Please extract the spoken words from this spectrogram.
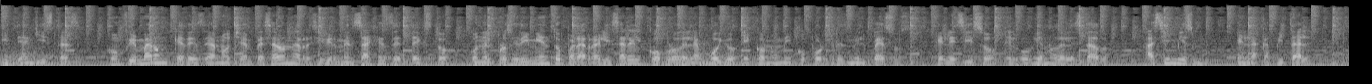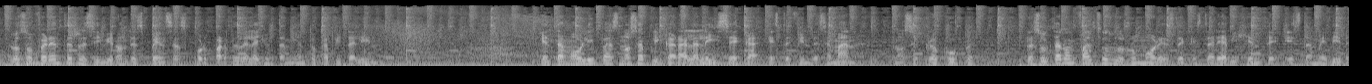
y tianguistas confirmaron que desde anoche empezaron a recibir mensajes de texto con el procedimiento para realizar el cobro del apoyo económico por 3 mil pesos que les hizo el gobierno del estado. Asimismo, en la capital, los oferentes recibieron despensas por parte del ayuntamiento capitalino. En Tamaulipas no se aplicará la ley seca este fin de semana, no se preocupe. Resultaron falsos los rumores de que estaría vigente esta medida.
